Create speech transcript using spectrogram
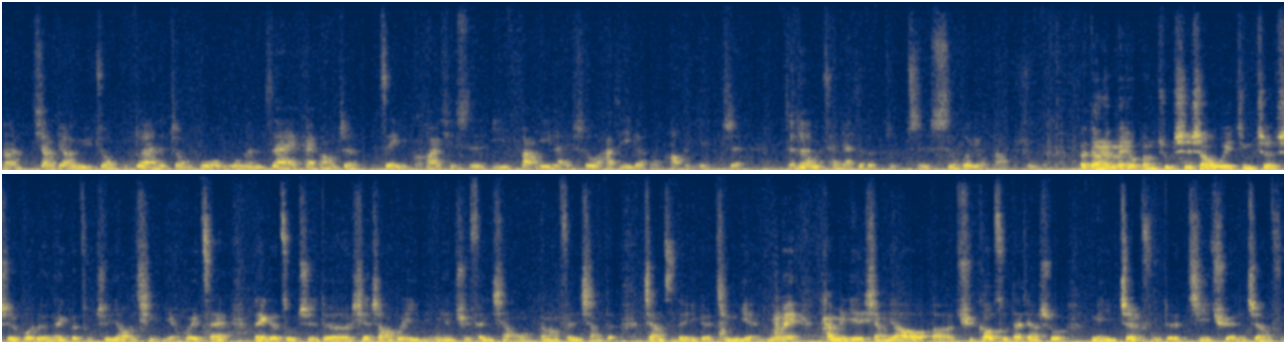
那相较于中对岸的中国，我们在开放政这一块，其实以防疫来说，它是一个很好的验证。这对我们参加这个组织是会有帮助的。呃，当然蛮有帮助。事实上，我已经正式获得那个组织邀请，也会在那个组织的线上会议里面去分享我们刚刚分享的这样子的一个经验，因为他们也想要呃去告诉大家说，你政府的集权，政府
